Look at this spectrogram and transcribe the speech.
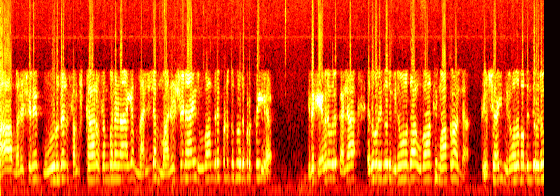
ആ മനുഷ്യനെ കൂടുതൽ സംസ്കാര സമ്പന്നനായ നല്ല മനുഷ്യനായി രൂപാന്തരപ്പെടുത്തുന്ന ഒരു പ്രക്രിയയാണ്. ഇത് കേവലം ഒരു കല എന്ന് പറയുന്ന ഒരു വിനോദ ഉപാധി മാത്രമല്ല. തീർച്ചയായും വിനോദം അതിന്റെ ഒരു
